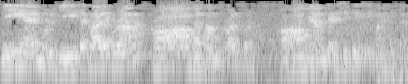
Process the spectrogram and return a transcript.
මේ මුළු ජීවිත කාලය පුරාම කාම සංකල්පන. කාමයන් ගැන සිතෙවිලිමයි හිතන්නේ.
